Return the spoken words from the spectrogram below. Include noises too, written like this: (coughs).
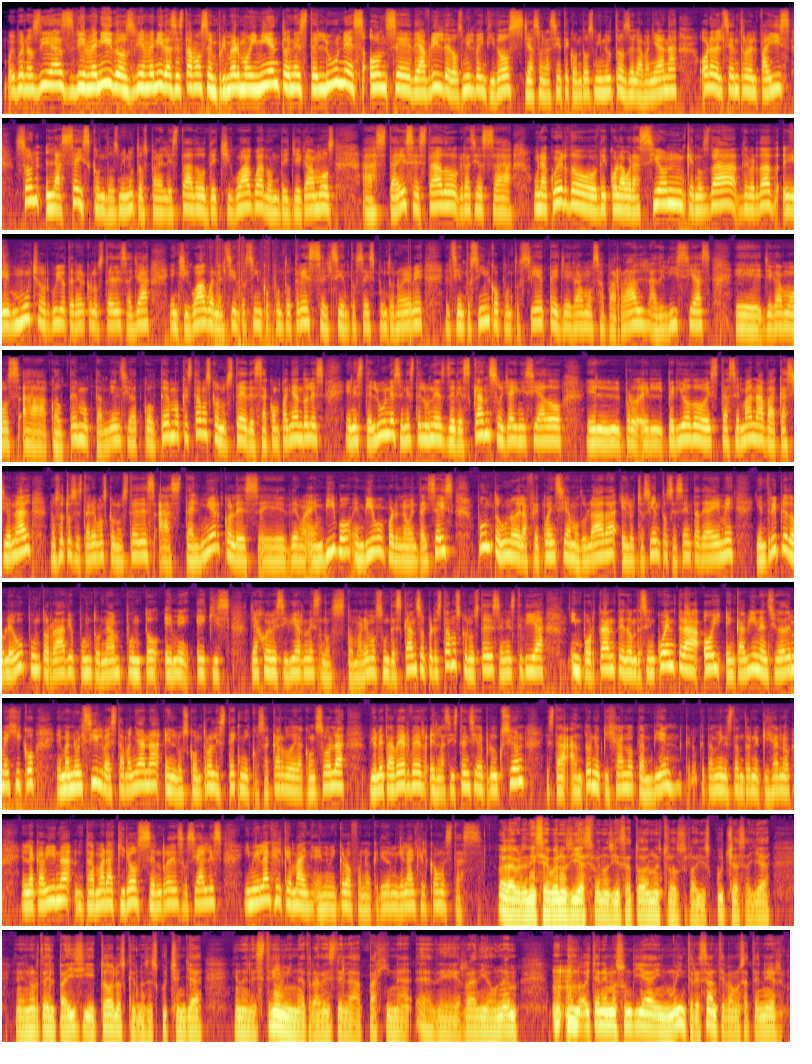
Muy buenos días, bienvenidos, bienvenidas. Estamos en primer movimiento en este lunes 11 de abril de 2022. Ya son las 7 con 2 minutos de la mañana, hora del centro del país. Son las 6 con 2 minutos para el estado de Chihuahua, donde llegamos hasta ese estado gracias a un acuerdo de colaboración que nos da de verdad eh, mucho orgullo tener con ustedes allá en Chihuahua en el 105.3, el 106.9, el 105.7. Llegamos a Parral, a Delicias, eh, llegamos a Cuauhtémoc también, Ciudad Cuauhtémoc. Estamos con ustedes, acompañándoles en este lunes, en este lunes de descanso. Ya ha iniciado el, el periodo esta semana vacacional. Nosotros estaremos con ustedes hasta el miércoles eh, en vivo, en vivo por el 96.1 de la frecuencia modulada, el 860 de AM y en www.radio.unam.mx. Ya jueves y viernes nos tomaremos un descanso, pero estamos con ustedes en este día importante donde se encuentra hoy en cabina en Ciudad de México Emanuel Silva esta mañana en los controles técnicos a cargo de la consola, Violeta Berber en la asistencia de producción, está Antonio Quijano también, creo que también está Antonio Quijano en la cabina, Tamara Quirós en redes sociales. Y Miguel Ángel Quemain en el micrófono. Querido Miguel Ángel, ¿cómo estás? Hola Berenice, buenos días, buenos días a todos nuestros radioescuchas allá en el norte del país y todos los que nos escuchan ya en el streaming a través de la página eh, de Radio UNAM. (clears throat) Hoy tenemos un día muy interesante, vamos a tener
